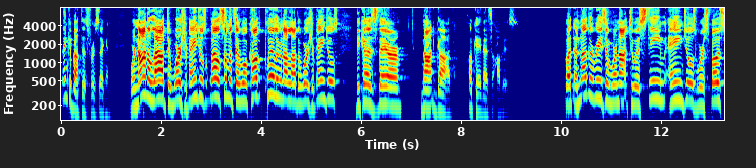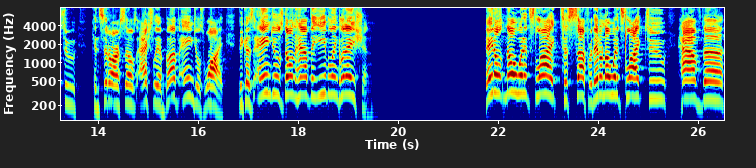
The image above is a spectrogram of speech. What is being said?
Think about this for a second. We're not allowed to worship angels. Well, someone say, well, clearly we're not allowed to worship angels because they're not God. Okay, that's obvious. But another reason we're not to esteem angels, we're supposed to consider ourselves actually above angels. Why? Because angels don't have the evil inclination. They don't know what it's like to suffer. They don't know what it's like to have the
